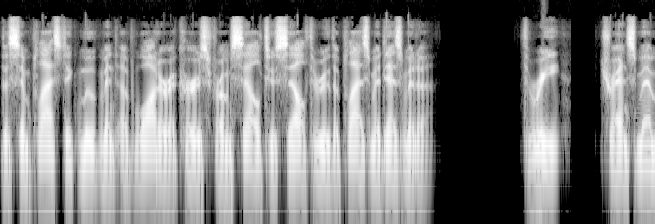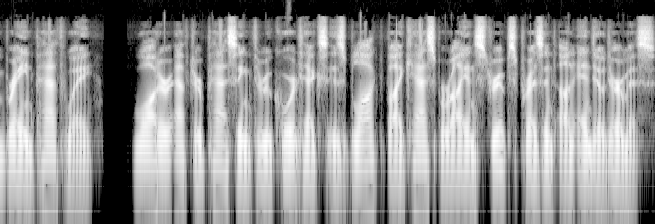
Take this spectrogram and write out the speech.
the symplastic movement of water occurs from cell to cell through the plasmodesmata. 3. Transmembrane pathway, water after passing through cortex is blocked by Casparian strips present on endodermis.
